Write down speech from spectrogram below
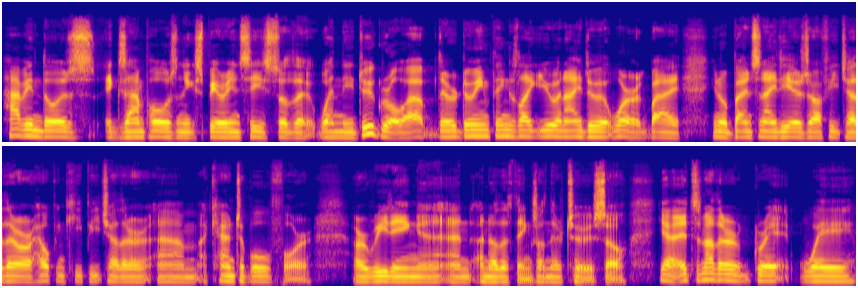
having those examples and experiences so that when they do grow up, they're doing things like you and I do at work by, you know, bouncing ideas off each other or helping keep each other um, accountable for our reading and, and other things on there too. So yeah, it's another great way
